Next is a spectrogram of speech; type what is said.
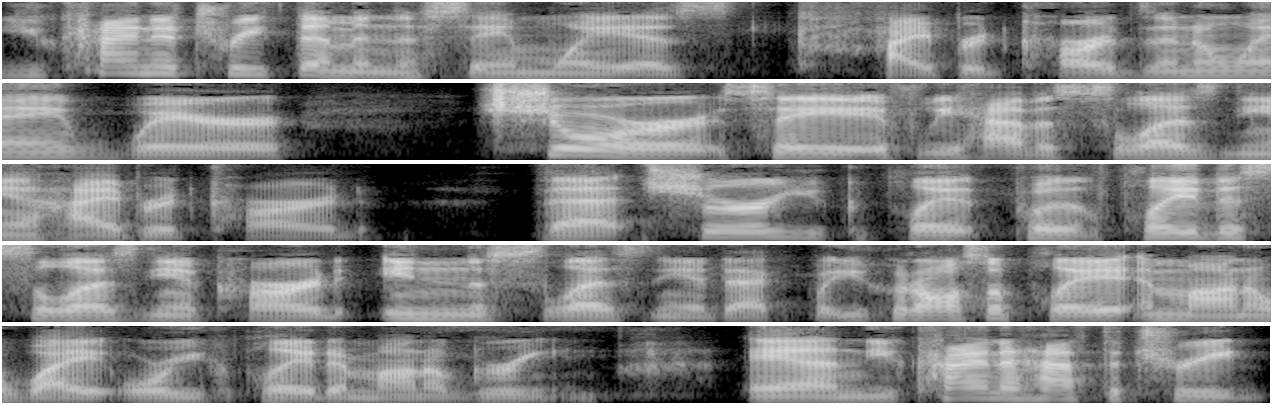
you kind of treat them in the same way as hybrid cards in a way, where sure, say if we have a Selesnya hybrid card, that sure you could play put, play this Selesnya card in the Selesnya deck, but you could also play it in mono white or you could play it in mono green. And you kind of have to treat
